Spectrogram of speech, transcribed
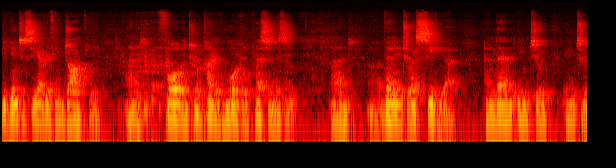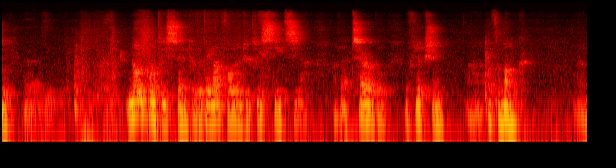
begin to see everything darkly and fall into a kind of mortal pessimism and uh, then into acedia and then into into uh, non contristent, or that they not fall into tristitia, of that terrible affliction uh, of the monk. Um,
